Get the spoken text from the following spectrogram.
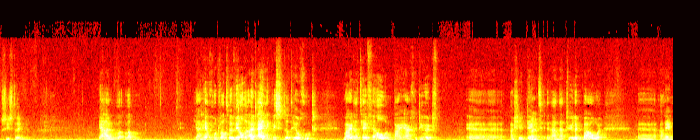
systeem hebt. Ja, ja, heel goed wat we wilden. Uiteindelijk wisten we dat heel goed. Maar dat heeft wel een paar jaar geduurd. Eh, als je denkt aan natuurlijk bouwen. eh, alleen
